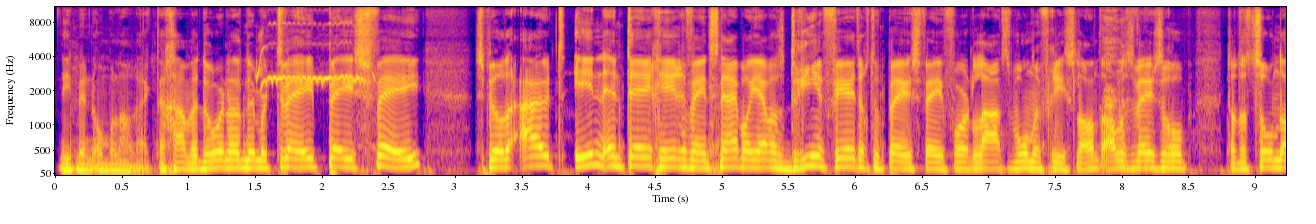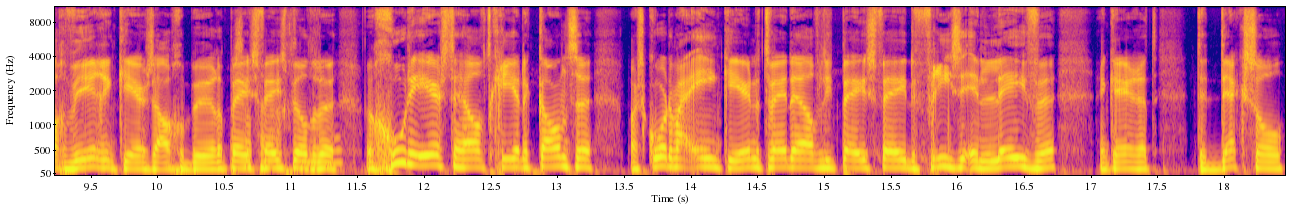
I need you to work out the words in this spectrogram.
niet minder onbelangrijk. Dan gaan we door naar nummer twee. PSV speelde uit in en tegen Heerenveen. Snijbal, jij was 43 toen PSV voor het laatst won in Friesland. Alles wees erop dat het zondag weer een keer zou gebeuren. PSV speelde de, een goede eerste helft, creëerde kansen, maar scoorde maar één keer. In de tweede helft liet PSV de Friese in leven en kreeg het de deksel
